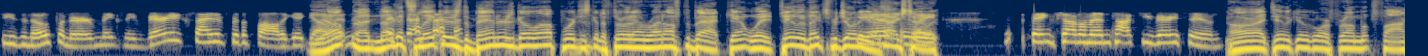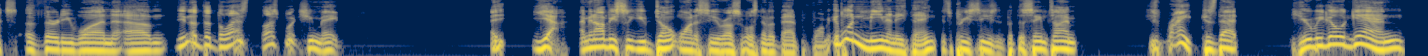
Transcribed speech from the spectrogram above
season opener? Makes me very excited for the fall to get going. Yep. Uh, Nuggets, Lakers, the banners go up. We're just going to throw down right off the bat. Can't wait. Taylor, thanks for joining Can't us. Thanks, Taylor. wait. Thanks, gentlemen. Talk to you very soon. All right. Taylor Kilgore from Fox 31. Um, you know, the, the last last point she made. Yeah. I mean, obviously, you don't want to see Russell Wilson have a bad performance. It wouldn't mean anything. It's preseason. But at the same time, he's right because that, here we go again.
